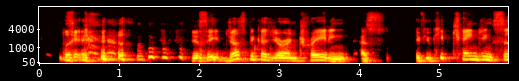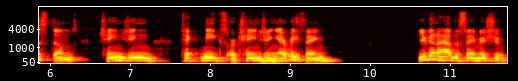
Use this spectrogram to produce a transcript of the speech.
you see, just because you're in trading, as if you keep changing systems, changing techniques, or changing everything, you're gonna have the same issue.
